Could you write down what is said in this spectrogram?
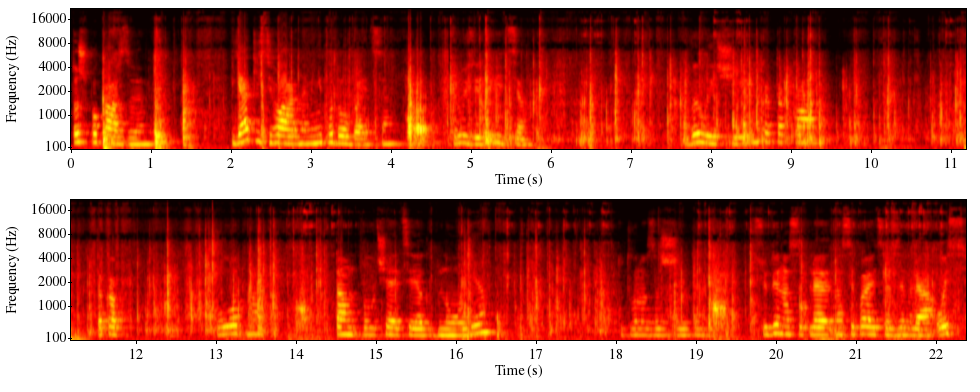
Тож показую. Якість гарна, мені подобається. Друзі, дивіться. Величенька така. Така плотна. Там, виходить, як дно є. Тут воно зашите. Сюди насипається земля. Ось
